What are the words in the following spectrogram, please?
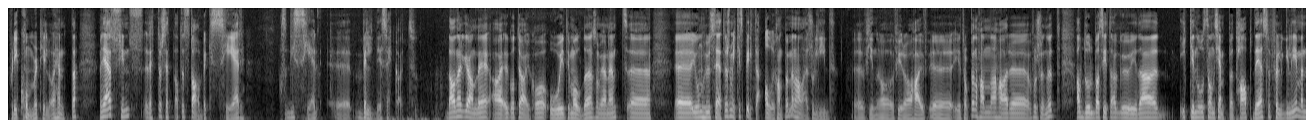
For de kommer til å hente. Men jeg syns rett og slett at Stabæk ser Altså, de ser veldig svekka ut. Daniel Granli gått til AIK, OI til Molde, som vi har nevnt. Eh, eh, Jon Husæter, som ikke spilte alle kamper, men han er solid. eh, fin fyr å ha i, eh, troppen. Han har eh, forsvunnet. Abdul Basita Guida, ikke noe sånn kjempetap, det, selvfølgelig, men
